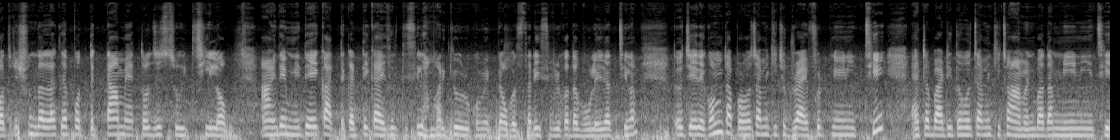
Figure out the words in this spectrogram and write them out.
কতটা সুন্দর লাগছে, প্রত্যেকটা আম এত যে সুইট ছিল। আমি তো এমনিতে কাটতে কাটতে খাই ফেলতেছিলাম আর কি, ওরকম একটা অবস্থা রেসিপির কথা ভুলে যাচ্ছিলাম। তো হচ্ছে দেখুন, তারপর হচ্ছে আমি কিছু ড্রাই ফ্রুট নিয়ে নিচ্ছি। একটা বাটিতে হচ্ছে আমি কিছু আমেন বাদাম নিয়ে নিয়েছি,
